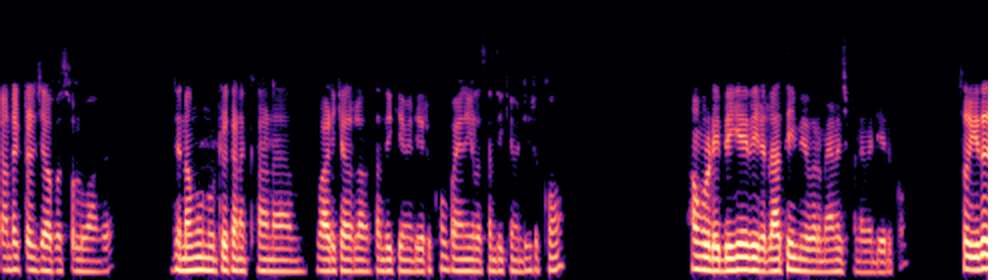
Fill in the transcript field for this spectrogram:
கண்டக்டர் ஜாபை சொல்லுவாங்க. தினமும் நூற்றுக்கணக்கான வாடிக்கையாளர்களை சந்திக்க வேண்டியிருக்கும் பயணிகளை சந்திக்க வேண்டியிருக்கும். அவங்களுடைய பிஹேவியர் எல்லாத்தையுமே இவர் மேனேஜ் பண்ண வேண்டியிருக்கும். ஸோ இதை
